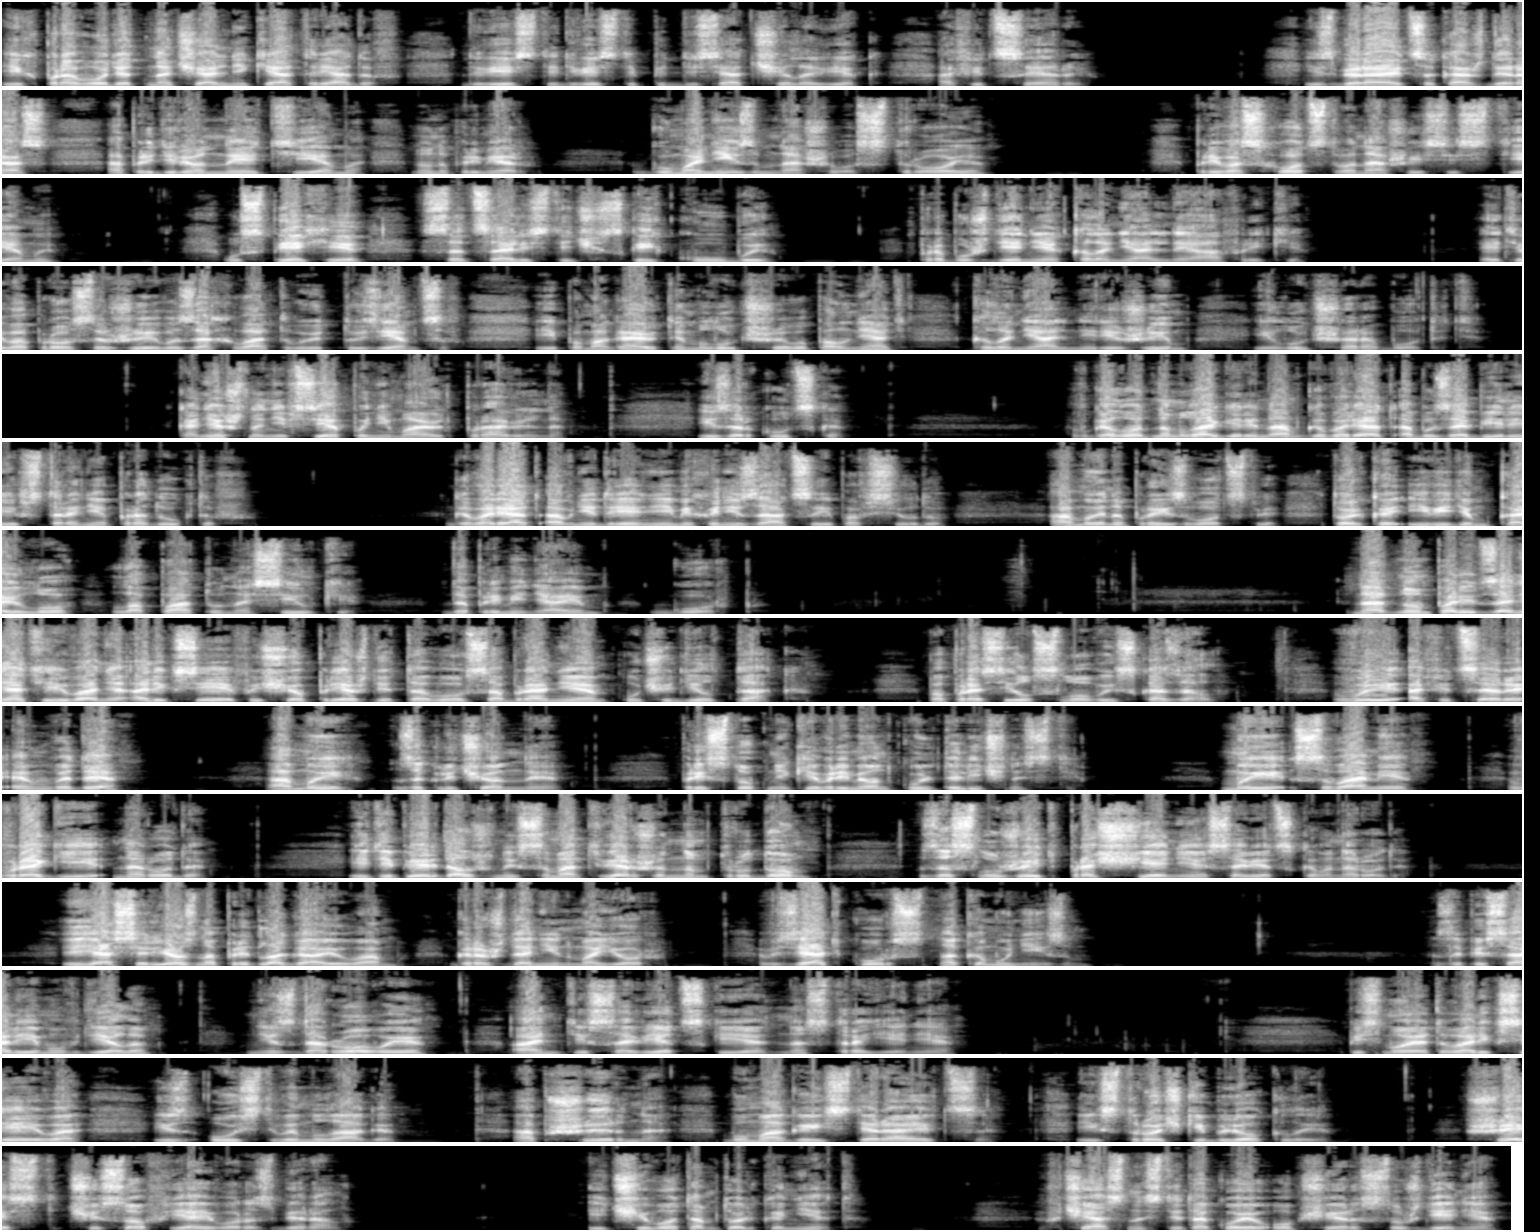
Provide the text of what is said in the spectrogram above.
Их проводят начальники отрядов, 200-250 человек, офицеры. Избирается каждый раз определенная тема, ну, например, гуманизм нашего строя, превосходство нашей системы, успехи социалистической Кубы, пробуждение колониальной Африки. Эти вопросы живо захватывают туземцев и помогают им лучше выполнять колониальный режим и лучше работать. Конечно, не все понимают правильно. Из Иркутска. В голодном лагере нам говорят об изобилии в стране продуктов. Говорят о внедрении механизации повсюду. А мы на производстве только и видим кайло, лопату, носилки, да применяем горб. На одном политзанятии Ваня Алексеев еще прежде того собрания учудил так. Попросил слова и сказал, «Вы офицеры МВД, а мы, заключенные, преступники времен культа личности. Мы с вами враги народа, и теперь должны самоотверженным трудом заслужить прощение советского народа. И я серьезно предлагаю вам, гражданин майор, взять курс на коммунизм записали ему в дело нездоровые антисоветские настроения. Письмо этого Алексеева из Усть-Вымлага обширно, бумага истирается, и строчки блеклые. Шесть часов я его разбирал. И чего там только нет. В частности, такое общее рассуждение.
